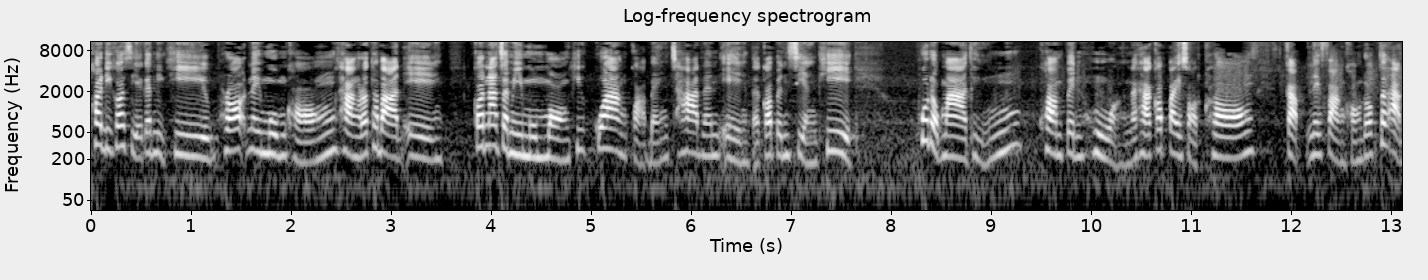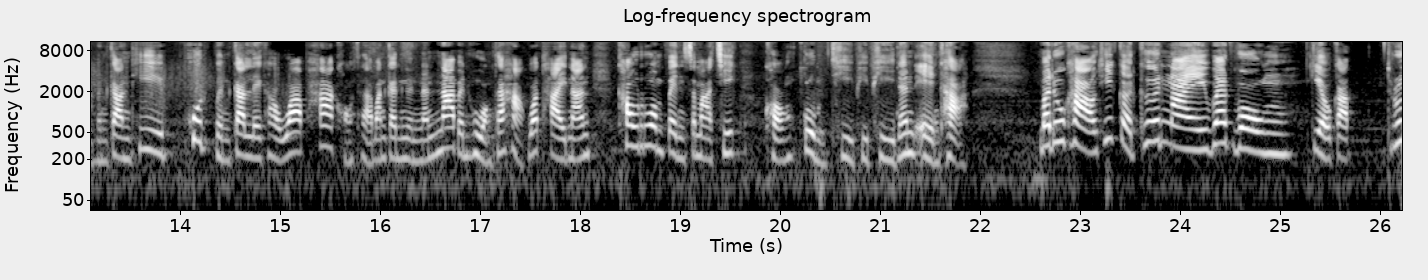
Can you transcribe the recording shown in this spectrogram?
ข้อดีข้อเสียกันอีกที เพราะในมุมของทางรัฐบาลเอง ก็น่าจะมีมุมมองที่กว้างกว่าแบงก์ชาตินั่นเอง แต่ก็เป็นเสียงที่พูดออกมาถึงความเป็นห่วงนะคะ ก็ไปสอดคล้องกับในฝั่งของดรอาจเหมือนกันที่พูดเหมือนกันเลยค่ะว่าภาคของสถาบันการเงินนั้นน่าเป็นห่วงถ้าหากว่าไทยนั้นเข้าร่วมเป็นสมาชิกของกลุ่ม TPP นั่นเองค่ะ มาดูข่าวที่เกิดขึ้นในแวดวงเกี่ยวกับธุร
